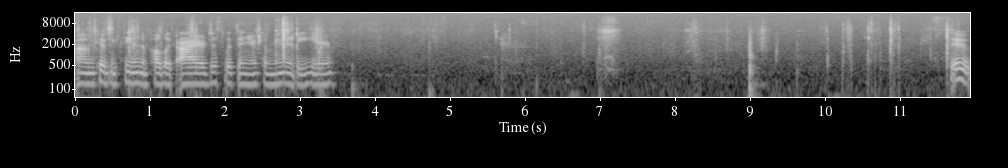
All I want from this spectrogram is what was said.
Um, could be seen in the public eye or just within your community here. So,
